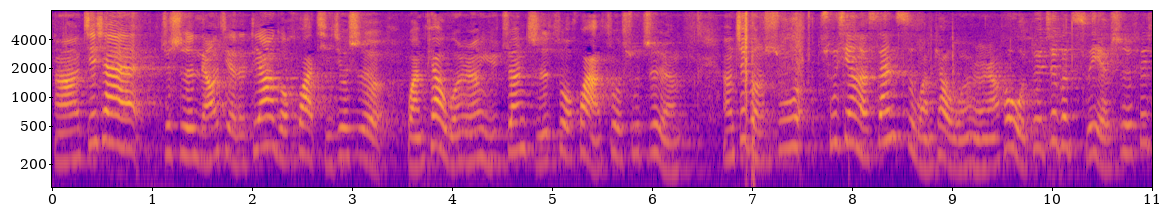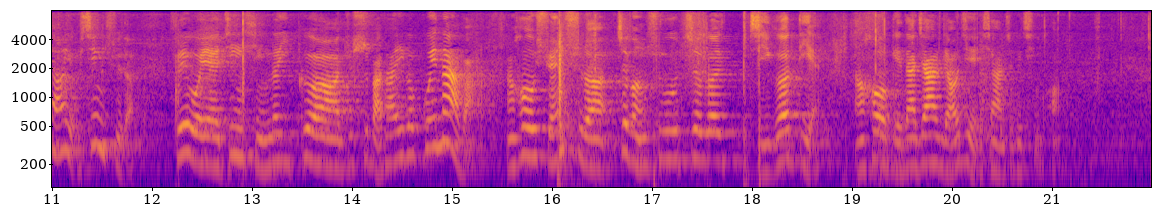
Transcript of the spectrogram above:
啊，接下来就是了解的第二个话题，就是玩票文人与专职作画作书之人。嗯，这本书出现了三次玩票文人，然后我对这个词也是非常有兴趣的。所以我也进行了一个，就是把它一个归纳吧，然后选取了这本书这个几个点，然后给大家了解一下这个情况。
